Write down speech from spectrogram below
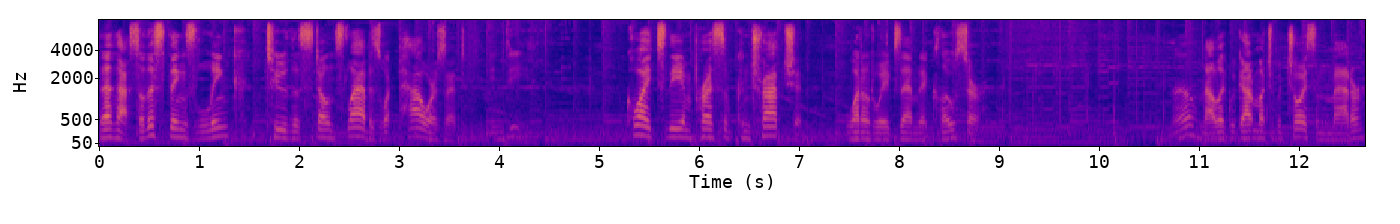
l- the link. that- that- So this thing's link to the stone slab is what powers it. Indeed. Quite the impressive contraption. Why don't we examine it closer? Well, not like we got much of a choice in the matter.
